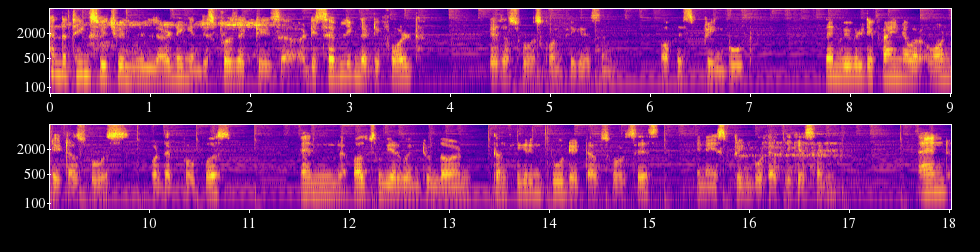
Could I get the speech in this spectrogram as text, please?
And the things which we'll be learning in this project is uh, disabling the default data source configuration of a Spring Boot. Then we will define our own data source for that purpose. And also we are going to learn configuring two data sources in a Spring Boot application and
